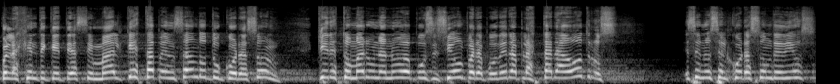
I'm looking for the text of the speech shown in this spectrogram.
¿Con la gente que te hace mal? ¿Qué está pensando tu corazón? ¿Quieres tomar una nueva posición para poder aplastar a otros? Ese no es el corazón de Dios.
